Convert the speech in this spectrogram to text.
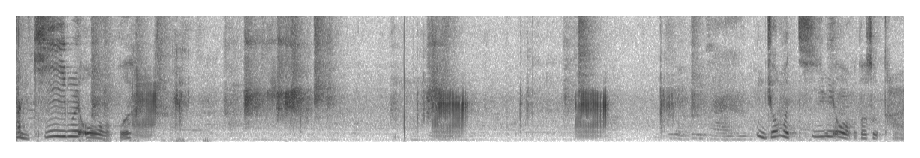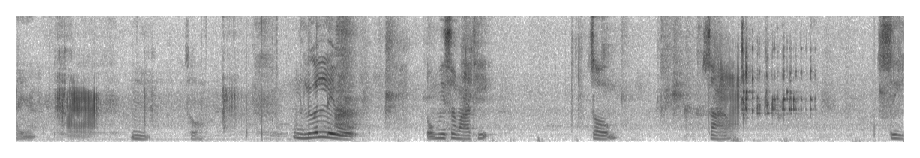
มัน ขี้ไม่ออกเว้ยมันชอบมาขี้ไม่ออกตอนสุดท้ายนะหนึ่งสองมันเลื่อนเร็ว ต้องมีสมาธิสองสามสี่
